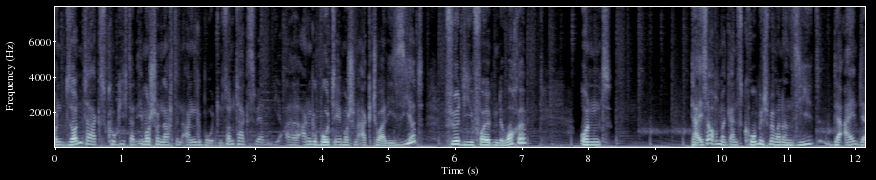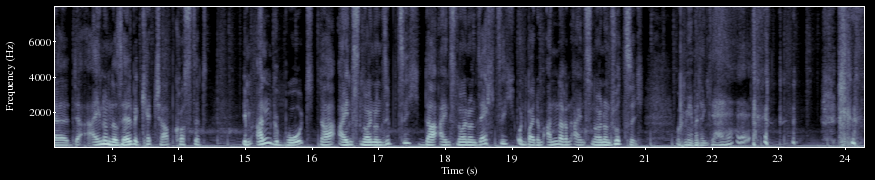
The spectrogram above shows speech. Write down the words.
Und sonntags gucke ich dann immer schon nach den Angeboten. Sonntags werden die äh, Angebote immer schon aktualisiert für die folgende Woche. Und da ist auch immer ganz komisch, wenn man dann sieht, der ein, der, der ein und derselbe Ketchup kostet im Angebot da 1,79, da 1,69 und bei dem anderen 1,49. Und mir immer denkt, hä?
